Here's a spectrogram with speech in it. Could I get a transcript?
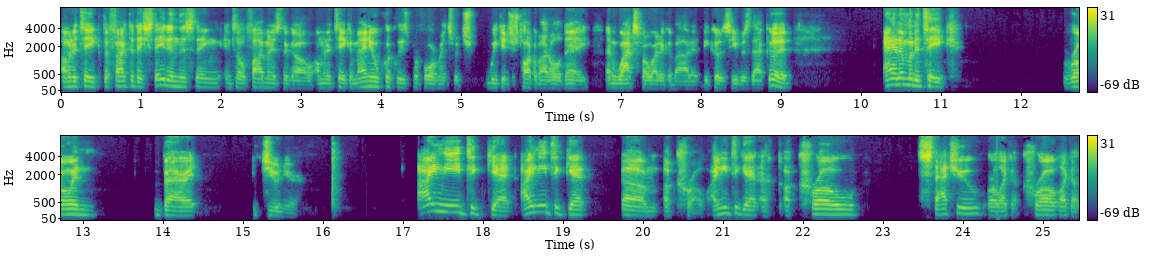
I'm going to take the fact that they stayed in this thing until five minutes to go. I'm going to take Immanuel Quickley's performance, which we could just talk about all day and wax poetic about it because he was that good. And I'm going to take Rowan Barrett Jr. I need to get I need to get um, a crow. I need to get a, a crow statue or like a crow, like a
